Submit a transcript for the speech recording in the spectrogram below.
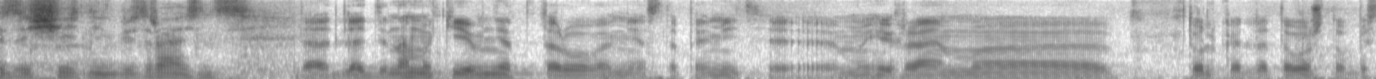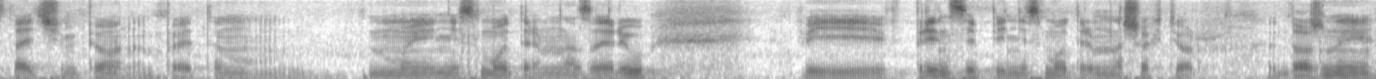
защитник, без разницы. Да, для Динамо Киев нет второго места, поймите. Мы играем э, только для того, чтобы стать чемпионом. Поэтому мы не смотрим на Зарю и, в принципе, не смотрим на Шахтер. Должны,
